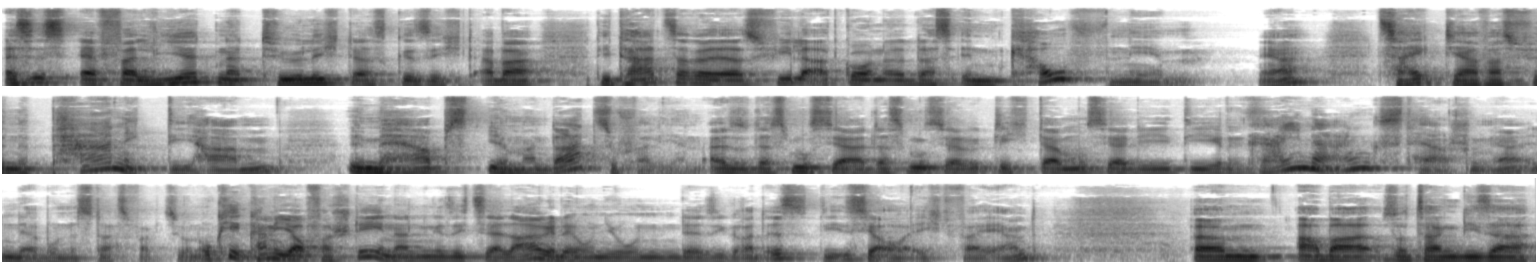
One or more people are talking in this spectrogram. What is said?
Es ist, er verliert natürlich das Gesicht. Aber die Tatsache, dass viele Abgeordnete das in Kauf nehmen, ja, zeigt ja, was für eine Panik die haben, im Herbst ihr Mandat zu verlieren. Also das muss ja, das muss ja wirklich, da muss ja die, die reine Angst herrschen, ja, in der Bundestagsfraktion. Okay, kann ich auch verstehen, angesichts der Lage der Union, in der sie gerade ist, die ist ja auch echt verheerend. Ähm, aber sozusagen dieser,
